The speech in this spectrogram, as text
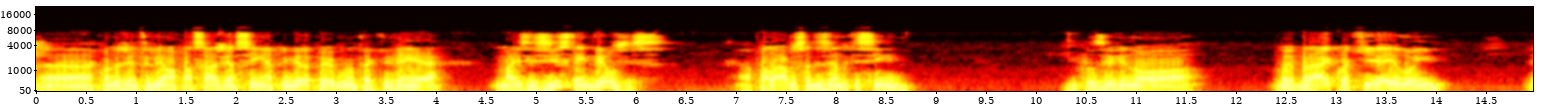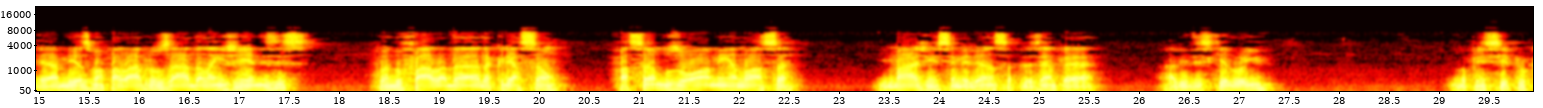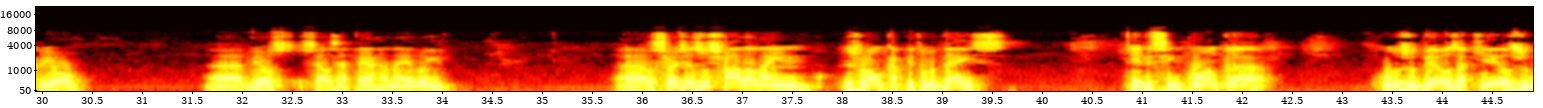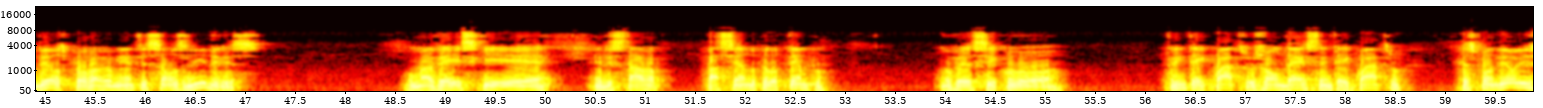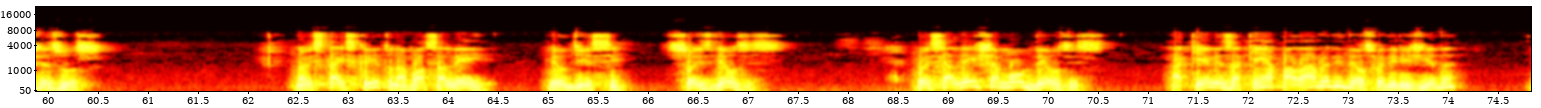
Ah, quando a gente lê uma passagem assim, a primeira pergunta que vem é: Mas existem deuses? A palavra está dizendo que sim. Inclusive no, no hebraico aqui é Elohim é a mesma palavra usada lá em Gênesis, quando fala da, da criação. Façamos o homem a nossa imagem e semelhança, por exemplo, é, ali diz que Elohim, no princípio criou uh, Deus, os céus e a terra, né, Elohim. Uh, o Senhor Jesus fala lá em João capítulo 10, ele se encontra com os judeus, aqui os judeus provavelmente são os líderes, uma vez que ele estava passeando pelo templo, no versículo 34, João 10, 34, respondeu-lhe Jesus: Não está escrito na vossa lei, eu disse, sois deuses? Pois se a lei chamou deuses aqueles a quem a palavra de Deus foi dirigida,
